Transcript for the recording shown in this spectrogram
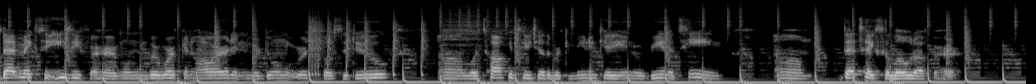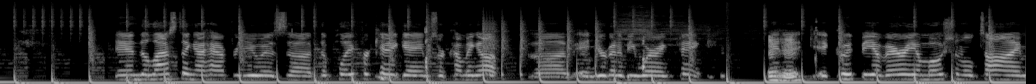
that makes it easy for her when we're working hard and we're doing what we're supposed to do. Um, we're talking to each other, we're communicating, we're being a team. Um, that takes a load off of her. And the last thing I have for you is uh, the Play4Kay games are coming up, uh, and you're going to be wearing pink. Mm-hmm. it, it could be a very emotional time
